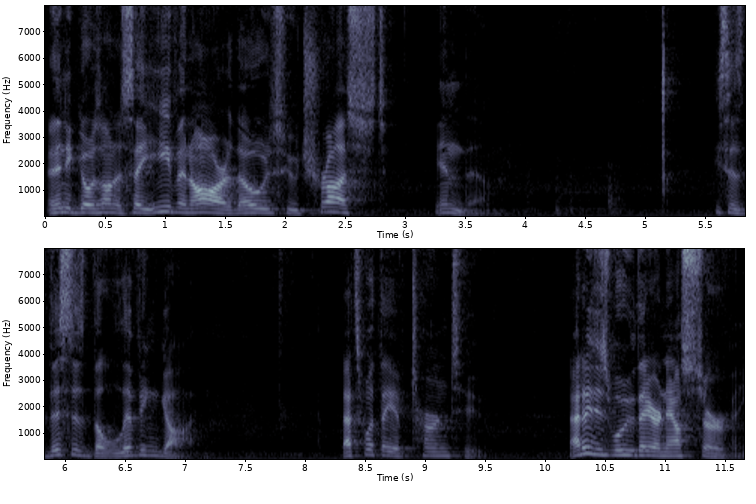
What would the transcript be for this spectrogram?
And then he goes on to say, even are those who trust in them. He says, This is the living God. That's what they have turned to. That is who they are now serving.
